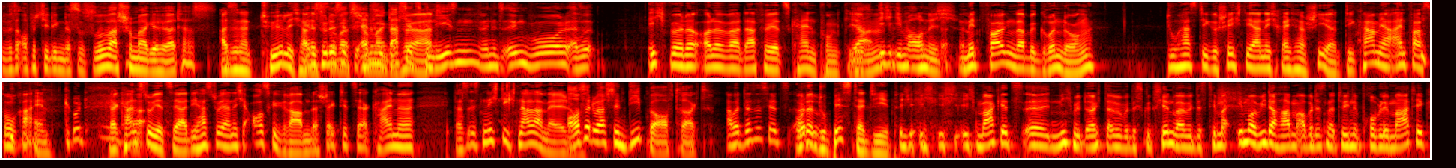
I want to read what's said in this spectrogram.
wirst auch bestätigen, dass du sowas schon mal gehört hast. Also natürlich habe ich du das sowas jetzt, schon hättest mal du das jetzt gehört. gelesen, wenn jetzt irgendwo, also Ich würde Oliver dafür jetzt keinen Punkt geben. ja, ich ihm auch nicht. Mit folgender Begründung. Du hast die Geschichte ja nicht recherchiert. Die kam ja einfach so rein. gut. Da kannst du jetzt ja, die hast du ja nicht ausgegraben. Da steckt jetzt ja keine, das ist nicht die Knallermeldung. Außer du hast den Dieb beauftragt. Aber das ist jetzt. Oder also- du bist der Dieb. Ich, ich, ich, ich mag jetzt äh, nicht mit euch darüber diskutieren, weil wir das Thema immer wieder haben, aber das ist natürlich eine Problematik,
